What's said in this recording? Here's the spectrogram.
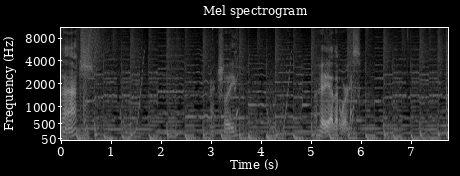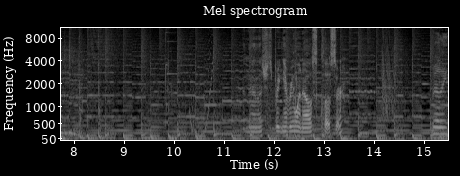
that. Actually. Okay, yeah, that works. let's just bring everyone else closer. Really?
